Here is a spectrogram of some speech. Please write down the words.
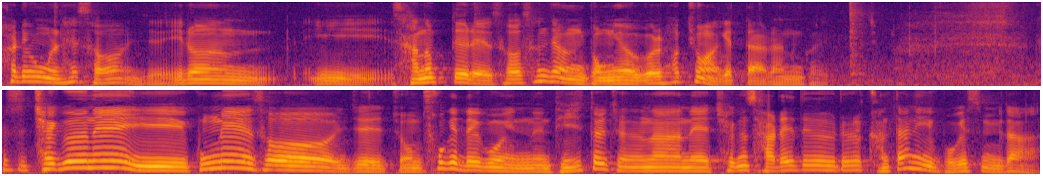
활용을 해서 이제 이런 이 산업들에서 선정 동력을 확충하겠다라는 거예요. 그래서 최근에 이 국내에서 이제 좀 소개되고 있는 디지털 전환의 최근 사례들을 간단히 보겠습니다.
